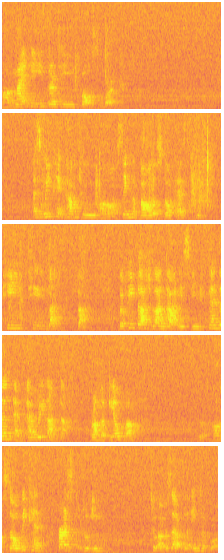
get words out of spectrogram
uh, 1934 work. As we can come to uh, think about the stochastic Pt lambda, the P dash lambda is independent at every lambda from the Guilford. Uh, so we can first to, in, to observe the integral.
